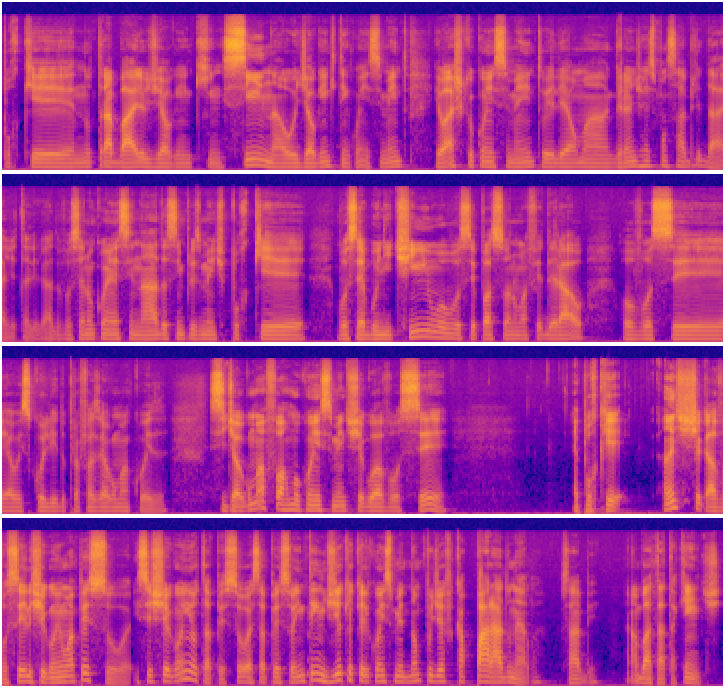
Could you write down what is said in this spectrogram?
porque no trabalho de alguém que ensina ou de alguém que tem conhecimento, eu acho que o conhecimento ele é uma grande responsabilidade, tá ligado? Você não conhece nada simplesmente porque você é bonitinho ou você passou numa federal ou você é o escolhido para fazer alguma coisa. Se de alguma forma o conhecimento chegou a você, é porque antes de chegar a você, ele chegou em uma pessoa. E se chegou em outra pessoa, essa pessoa entendia que aquele conhecimento não podia ficar parado nela, sabe? É uma batata quente.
